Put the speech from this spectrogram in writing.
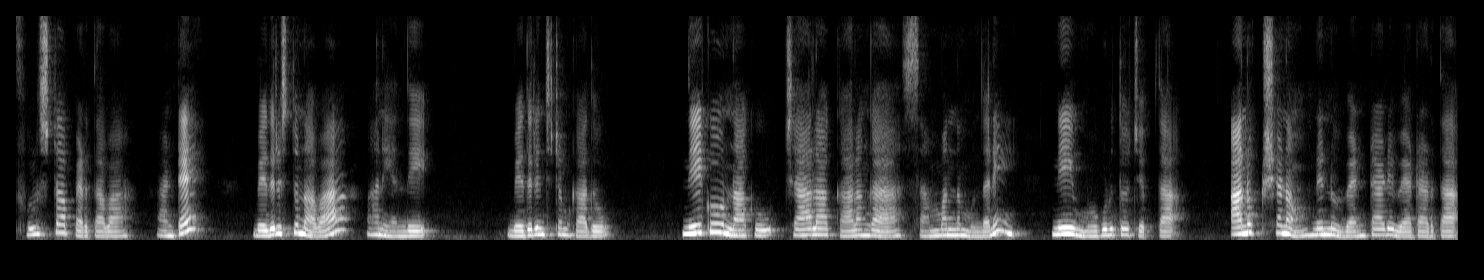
ఫుల్ స్టాప్ పెడతావా? అంటే బెదిరిస్తున్నావా? అని అంది. బెదిరించటం కాదు నీకు నాకు చాలా కాలంగా సంబంధం ఉందని నీ మొగుడుతో చెప్తా. అనుక్షణం నిన్ను వెంటాడి వేటాడతా.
